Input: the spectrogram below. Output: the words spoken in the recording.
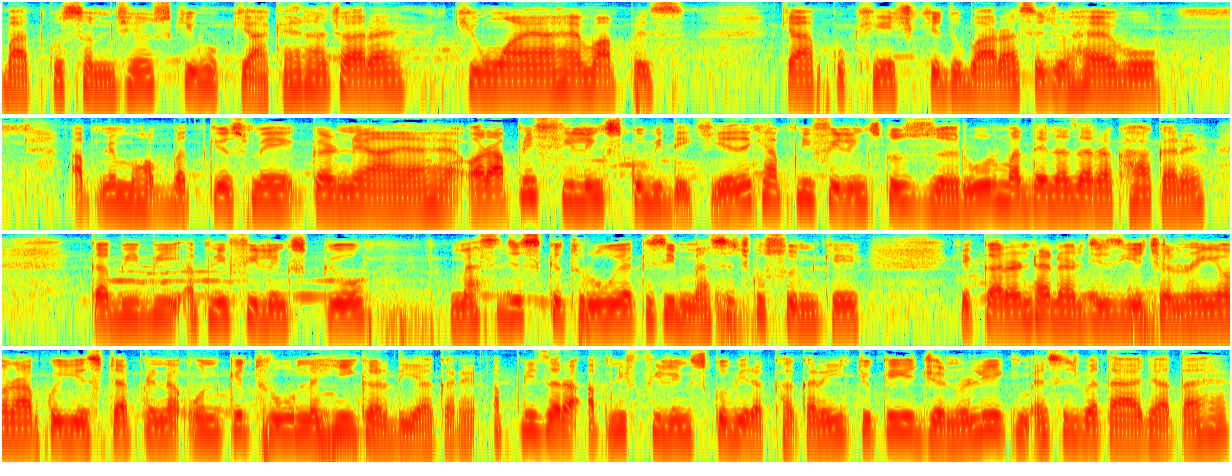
बात को समझें उसकी, वो क्या कहना चाह रहा है, क्यों आया है वापस, क्या आपको खींच के दोबारा से जो है वो अपने मोहब्बत के उसमें करने आया है। और अपनी फीलिंग्स को भी देखिए देखें अपनी फीलिंग्स को ज़रूर मद्देनज़र रखा करें कभी भी अपनी फीलिंग्स को मैसेजेस के थ्रू या किसी मैसेज को सुन के कि करंट एनर्जीज़ ये चल रही हैं और आपको ये स्टेप लेना, उनके थ्रू नहीं कर दिया करें। अपनी ज़रा अपनी फीलिंग्स को भी रखा करें, क्योंकि ये जनरली एक मैसेज बताया जाता है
